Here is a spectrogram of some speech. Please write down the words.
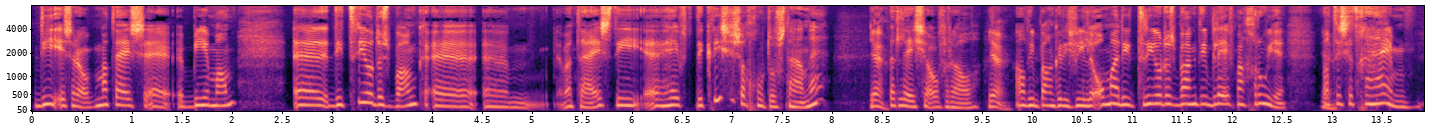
die is er ook, Matthijs Bierman. Uh, die Triodusbank, uh, uh, Matthijs, die eh, heeft de crisis zo goed doorstaan, hè? Ja. Dat lees je overal. Ja. Al die banken die vielen om, maar die Triodusbank die bleef maar groeien. Wat is het geheim?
